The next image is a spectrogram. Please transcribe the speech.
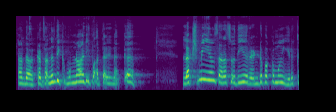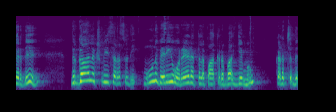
அந்த க- சன்னதிக்கு முன்னாடி பார்த்தல்னாக்க லக்ஷ்மியும் சரஸ்வதியும் ரெண்டு பக்கமும் இருக்கிறது. துர்காலட்சுமி சரஸ்வதி மூணு பேரையும் ஒரே இடத்துல பார்க்குற பாக்கியமும் கிடச்சிது.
